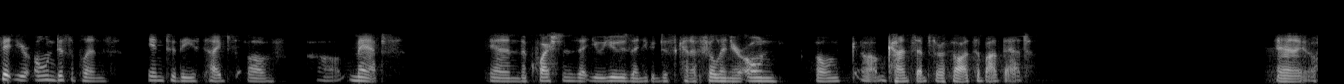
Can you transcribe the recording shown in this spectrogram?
fit your own disciplines into these types of uh, maps and the questions that you use, and you can just kind of fill in your own own um, concepts or thoughts about that. And a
